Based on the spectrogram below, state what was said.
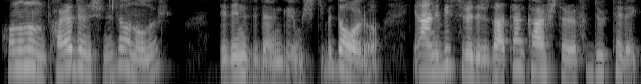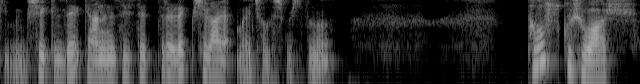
konunun para dönüşü ne zaman olur? Dediğiniz bir döngüymüş gibi doğru. Yani bir süredir zaten karşı tarafı dürterek gibi bir şekilde kendinizi hissettirerek bir şeyler yapmaya çalışmışsınız. Tavus kuşu var.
